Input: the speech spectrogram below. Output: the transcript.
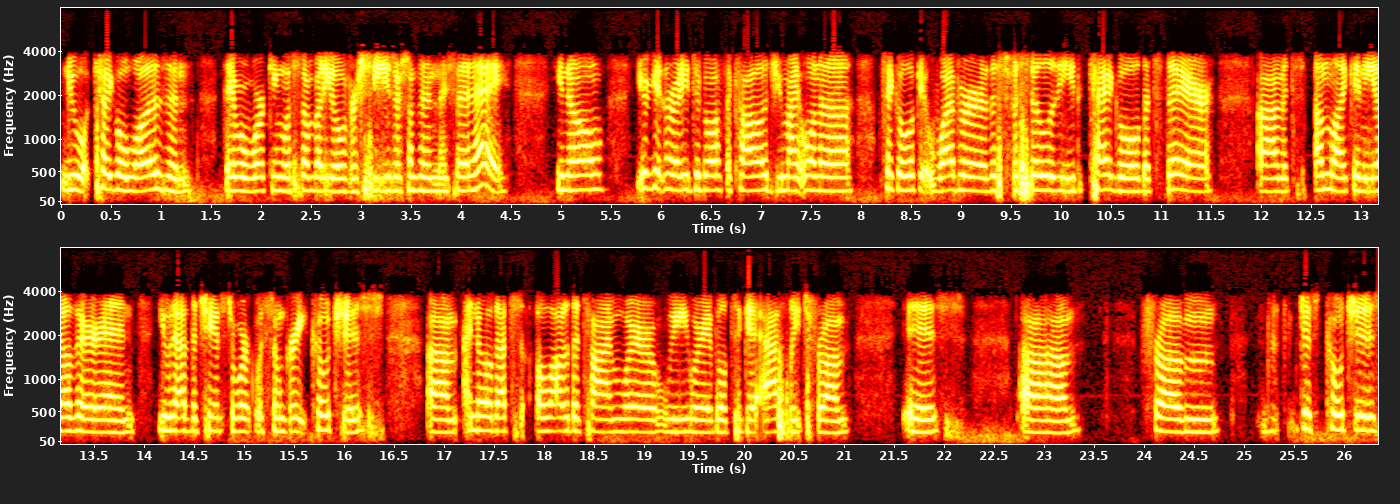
knew what Kegel was and they were working with somebody overseas or something and they said, Hey, you know, you're getting ready to go off to college, you might wanna take a look at Webber, this facility, Kegel that's there. Um, it's unlike any other and you would have the chance to work with some great coaches. Um, I know that's a lot of the time where we were able to get athletes from is um, from just coaches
